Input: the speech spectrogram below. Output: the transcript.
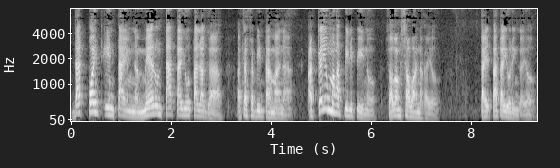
that point in time na meron tatayo talaga at sasabihin tama na. At kayong mga Pilipino, sawang-sawa na kayo. Tay- tatayo rin kayo.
